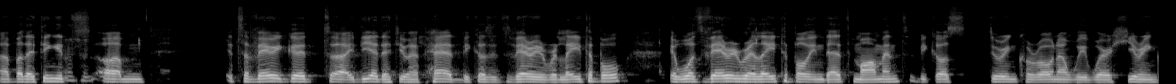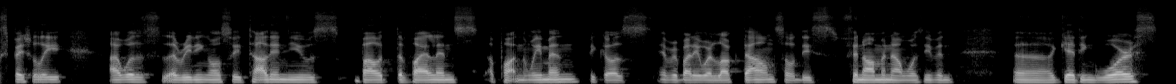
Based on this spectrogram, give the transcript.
uh, but i think it's mm-hmm. um it's a very good uh, idea that you have had because it's very relatable. It was very relatable in that moment because during Corona we were hearing, especially, I was uh, reading also Italian news about the violence upon women because everybody were locked down. So this phenomena was even uh, getting worse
